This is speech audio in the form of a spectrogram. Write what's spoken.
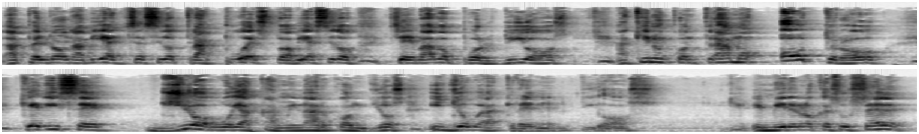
ah, perdón, había sido traspuesto, había sido llevado por Dios. Aquí no encontramos otro que dice, yo voy a caminar con Dios y yo voy a creer en Dios. Y miren lo que sucede.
